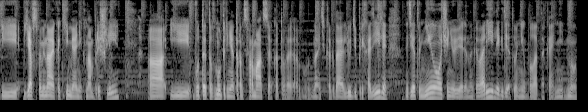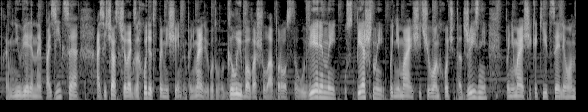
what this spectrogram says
и я вспоминаю, какими они к нам пришли, и вот эта внутренняя трансформация, которая, знаете, когда люди приходили, где-то не очень уверенно говорили, где-то у них была такая ну, неуверенная позиция, а сейчас человек заходит в помещение, понимаете, вот глыба вошла просто уверенный, успешный, понимающий, чего он хочет от жизни, понимающий, какие цели он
